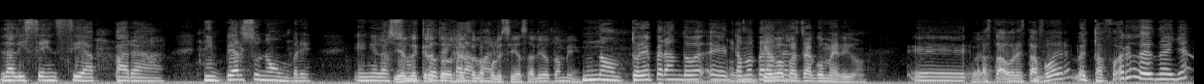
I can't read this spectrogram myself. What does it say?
la licencia para limpiar su nombre en el asunto. ¿Y el decreto del jefe de la policía salió también? No, estoy esperando. Eh, estamos esperando ¿Qué va a pasar con Mérido? Eh, hasta ahora está fuera. Está fuera desde ya.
